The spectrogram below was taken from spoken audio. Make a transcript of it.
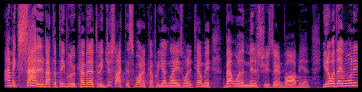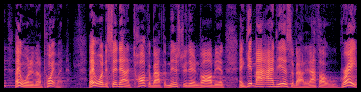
I'm excited about the people who are coming up to me, just like this morning, a couple of young ladies wanted to tell me about one of the ministries they're involved in. You know what they wanted? They wanted an appointment. They wanted to sit down and talk about the ministry they're involved in and get my ideas about it. And I thought, well, great.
